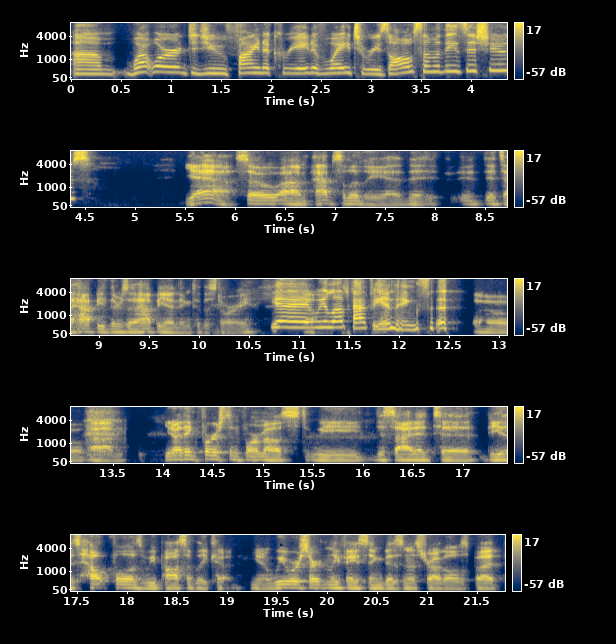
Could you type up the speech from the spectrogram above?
um, what were, did you find a creative way to resolve some of these issues? Yeah, so um, absolutely. Uh, the, it, it's a happy, there's a happy ending to the story. Yay, we love happy endings. so, um, you know, I think first and foremost, we decided to be as helpful as we possibly could. You know, we were certainly facing business struggles, but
